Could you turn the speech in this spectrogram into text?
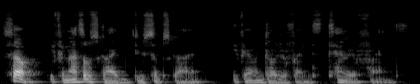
so, if you're not subscribed, do subscribe. If you haven't told your friends, tell your friends.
